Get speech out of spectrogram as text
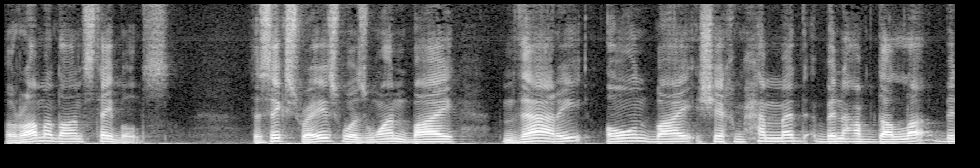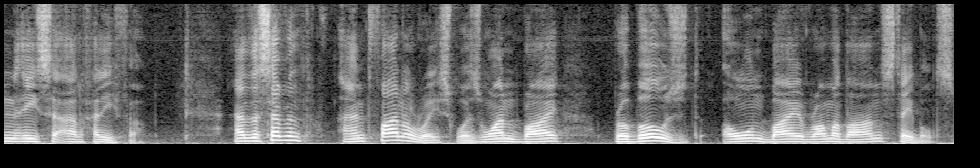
Ramadan Stables. The sixth race was won by Mdari, owned by Sheikh Muhammad bin Abdullah bin Isa al Khalifa. And the seventh and final race was won by Proposed, owned by Ramadan Stables.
